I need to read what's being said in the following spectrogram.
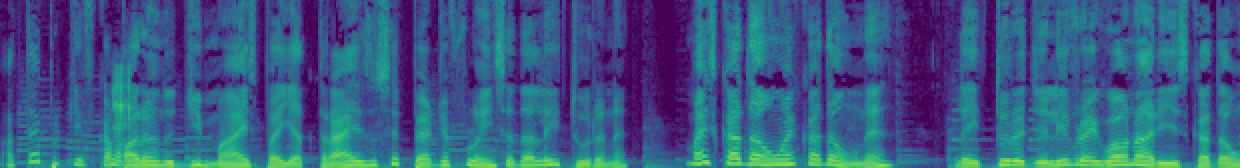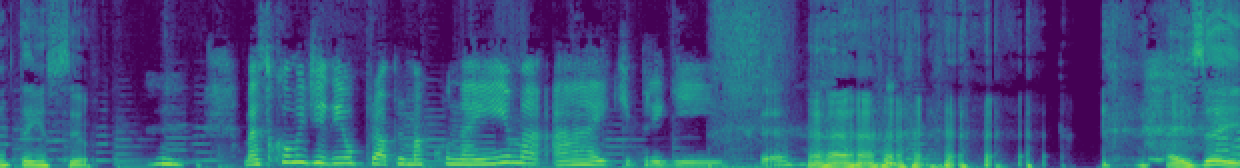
Até porque ficar é. parando demais para ir atrás, você perde a fluência da leitura, né? Mas cada um é cada um, né? Leitura de livro é igual nariz, cada um tem o seu. Mas como diria o próprio Macunaíma, ai que preguiça. é isso aí.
